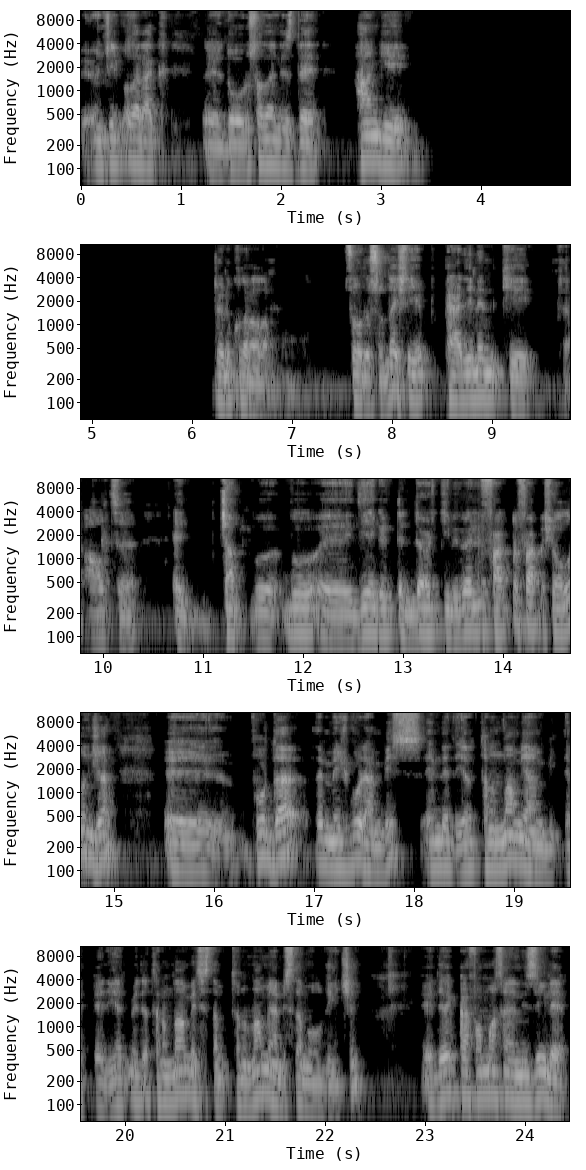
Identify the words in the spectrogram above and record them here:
öncelik olarak e, doğrusal analizde hangi yönü kullanalım sorusunda işte perdenin ki altı e, çap bu, bu e, diagramların dört gibi böyle farklı farklı şey olunca burada mecburen biz hem de tanımlanmayan bir yönetmede tanımlanmayan bir sistem tanımlanmayan bir sistem olduğu için e, direkt performans analiziyle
